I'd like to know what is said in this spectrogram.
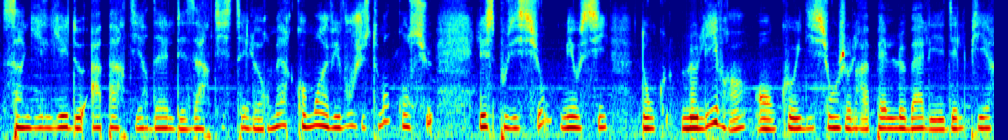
singulier de À partir d'elle des artistes et leur mère, comment avez-vous justement conçu l'exposition, mais aussi donc le livre hein, en coédition, je le rappelle, Le Bal et Delpire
